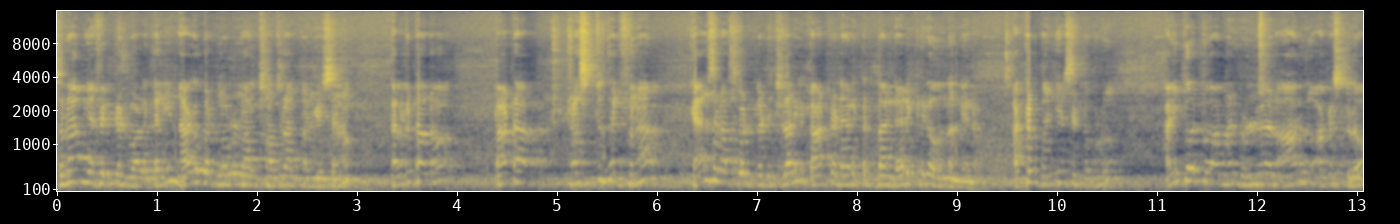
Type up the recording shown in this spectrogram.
సునామీ ఎఫెక్టెడ్ వాళ్ళకని నాగపట్నంలో నాలుగు సంవత్సరాలు పనిచేశాను. కలకటాలో టాటా ట్రస్ట్ తరఫున క్యాన్సర్ హాస్పిటల్ కట్టించడానికి టాటా డైరెక్టర్ దాని డైరెక్టర్గా ఉన్నాను నేను. అక్కడ పనిచేసేటప్పుడు హైకోర్టు వారు రెండు వేల ఆరు ఆగస్టులో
